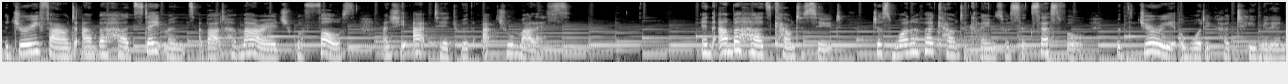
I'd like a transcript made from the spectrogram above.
The jury found Amber Heard's statements about her marriage were false and she acted with actual malice. In Amber Heard's countersuit, just one of her counterclaims was successful, with the jury awarding her $2 million.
